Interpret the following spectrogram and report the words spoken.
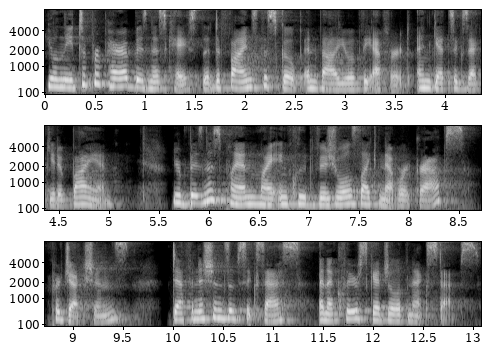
You'll need to prepare a business case that defines the scope and value of the effort and gets executive buy in. Your business plan might include visuals like network graphs, projections, definitions of success, and a clear schedule of next steps.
